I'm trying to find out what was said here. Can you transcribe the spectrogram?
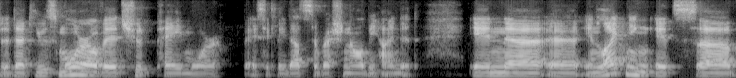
that use more of it should pay more. Basically, that's the rationale behind it. In uh, uh, in Lightning, it's uh,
